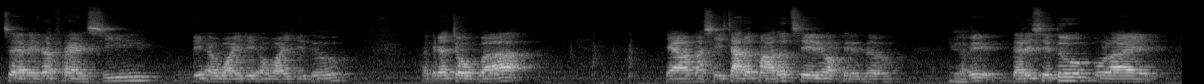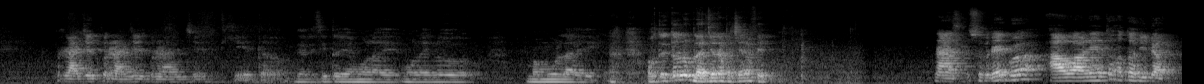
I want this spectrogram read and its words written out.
cari referensi DIY DIY gitu. Akhirnya coba ya masih carut marut sih waktu itu Ya. tapi dari situ mulai berlanjut berlanjut berlanjut gitu Dari situ ya mulai mulai lu memulai. Waktu itu lu belajar apa cara Fit? nah sebenarnya gue awalnya itu otodidak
